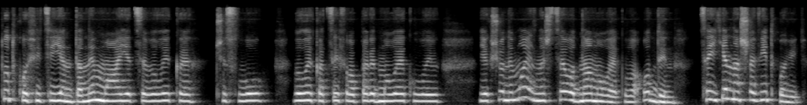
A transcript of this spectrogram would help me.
Тут коефіцієнта немає, це велике число, велика цифра перед молекулою. Якщо немає, значить це одна молекула. Один. Це є наша відповідь,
